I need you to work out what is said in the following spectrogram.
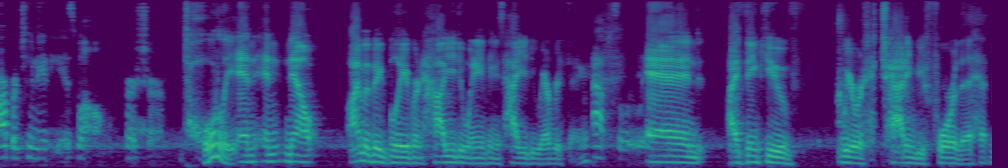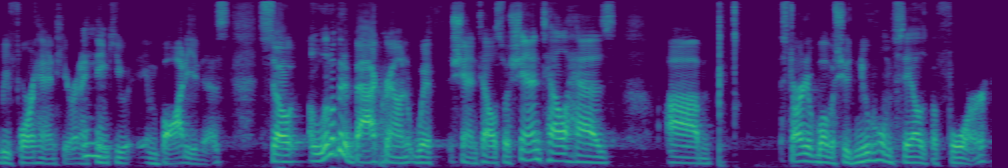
opportunity as well, for sure. Totally. And and now I'm a big believer in how you do anything is how you do everything. Absolutely. And I think you've we were chatting before the beforehand here, and I think you embody this. So a little bit of background with Chantel. So Chantel has um, started well, she was new home sales before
